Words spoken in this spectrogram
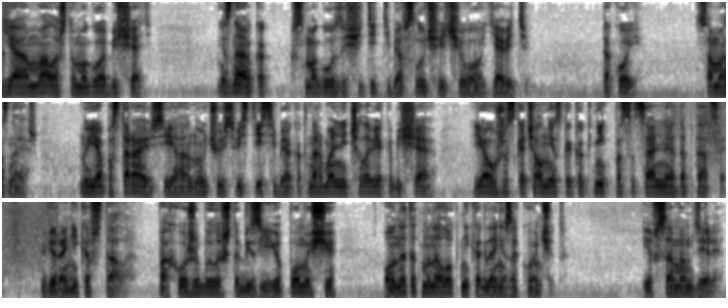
Я мало что могу обещать. Не знаю, как смогу защитить тебя в случае чего. Я ведь такой, сама знаешь. Но я постараюсь, я научусь вести себя как нормальный человек, обещаю. Я уже скачал несколько книг по социальной адаптации. Вероника встала. Похоже было, что без ее помощи он этот монолог никогда не закончит. И в самом деле,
